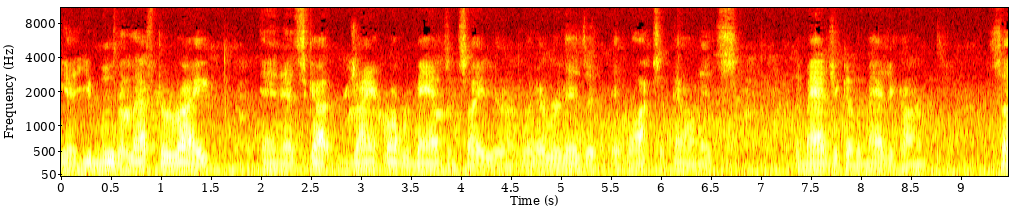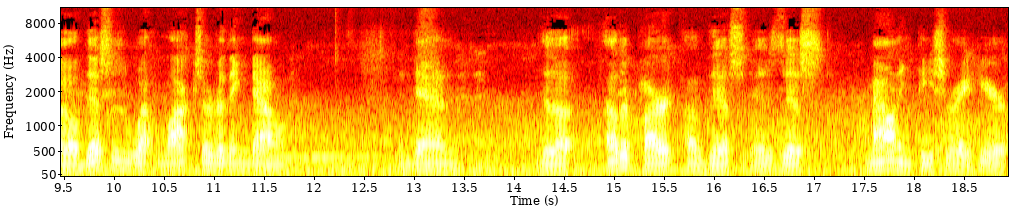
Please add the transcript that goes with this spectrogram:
you, you move it left or right, and it's got giant rubber bands inside here, or whatever it is, it, it locks it down. It's the magic of the magic arm. So this is what locks everything down. And then the other part of this is this mounting piece right here.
